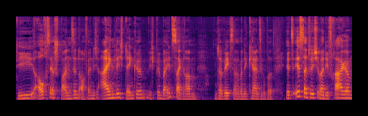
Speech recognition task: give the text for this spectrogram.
die auch sehr spannend sind, auch wenn ich eigentlich denke, ich bin bei Instagram unterwegs, also meine Kerngruppe. Jetzt ist natürlich immer die Frage,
